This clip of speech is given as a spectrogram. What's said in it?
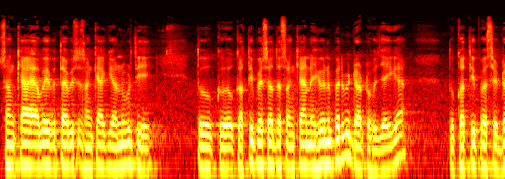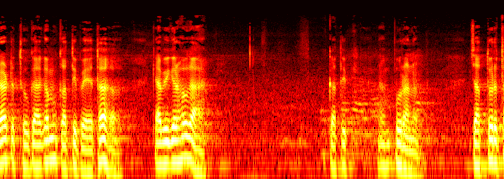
संख्या अवयवता विषय संख्या की अनुभूति है। तो कतिपय शब्द संख्या नहीं होने पर भी डट हो जाएगा। तो कतिपय से डट थूकागम कतिपय थ क्या विग्रह होगा? कति पुराण चतुर्थ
